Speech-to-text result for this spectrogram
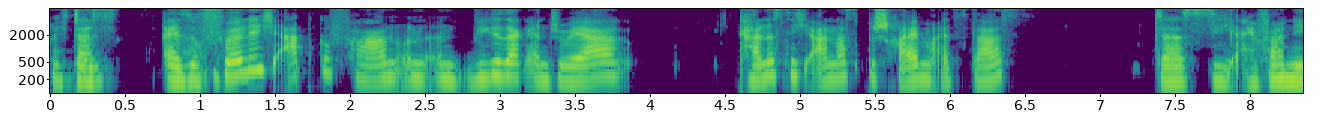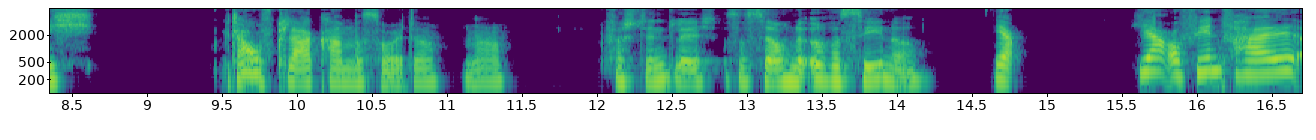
Richtig. Das, also Ja. völlig abgefahren und, und wie gesagt, Andrea kann es nicht anders beschreiben als das, dass sie einfach nicht darauf klarkam bis heute. Ne? Verständlich. Es ist ja auch eine irre Szene. Ja, auf jeden Fall,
